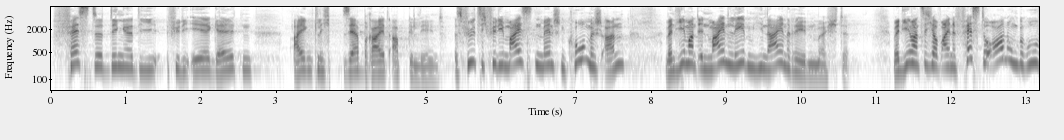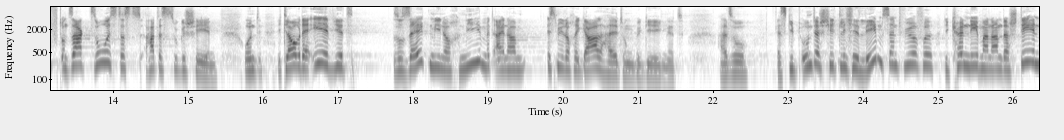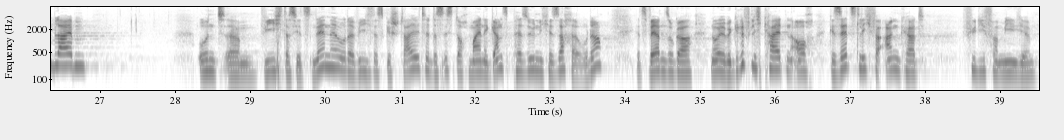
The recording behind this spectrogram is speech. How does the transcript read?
feste Dinge, die für die Ehe gelten, eigentlich sehr breit abgelehnt. Es fühlt sich für die meisten Menschen komisch an, wenn jemand in mein Leben hineinreden möchte. Wenn jemand sich auf eine feste Ordnung beruft und sagt, so ist das, hat es zu geschehen. Und ich glaube, der Ehe wird so selten wie noch nie mit einer ist mir doch egal Haltung begegnet. Also es gibt unterschiedliche Lebensentwürfe, die können nebeneinander stehen bleiben. Und ähm, wie ich das jetzt nenne oder wie ich das gestalte, das ist doch meine ganz persönliche Sache, oder? Jetzt werden sogar neue Begrifflichkeiten auch gesetzlich verankert für die Familie.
